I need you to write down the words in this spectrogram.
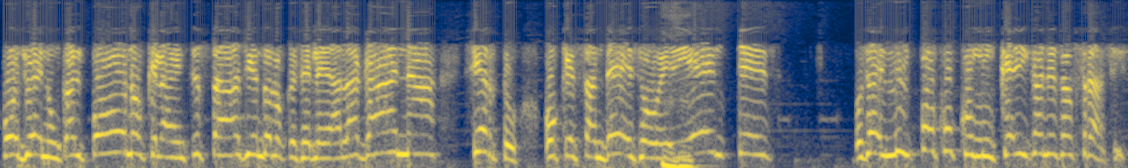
pollo en un galpón o que la gente está haciendo lo que se le da la gana, ¿cierto? O que están de desobedientes. O sea, es muy poco común que digan esas frases.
